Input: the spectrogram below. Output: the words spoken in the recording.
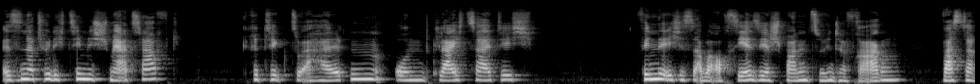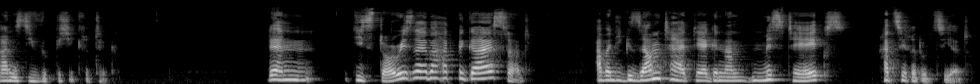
Es ist natürlich ziemlich schmerzhaft, Kritik zu erhalten und gleichzeitig finde ich es aber auch sehr, sehr spannend zu hinterfragen, was daran ist die wirkliche Kritik. Denn die Story selber hat begeistert, aber die Gesamtheit der genannten Mistakes hat sie reduziert,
